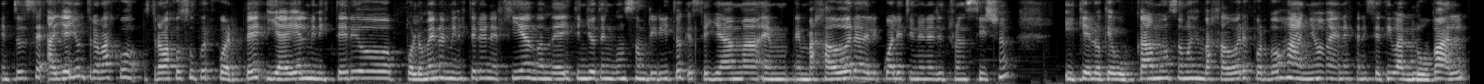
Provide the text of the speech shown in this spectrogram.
Entonces, ahí hay un trabajo trabajo súper fuerte y ahí el Ministerio, por lo menos el Ministerio de Energía, donde ahí yo tengo un sombrerito que se llama em, Embajadora del Equality in Energy Transition y que lo que buscamos somos embajadores por dos años en esta iniciativa global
